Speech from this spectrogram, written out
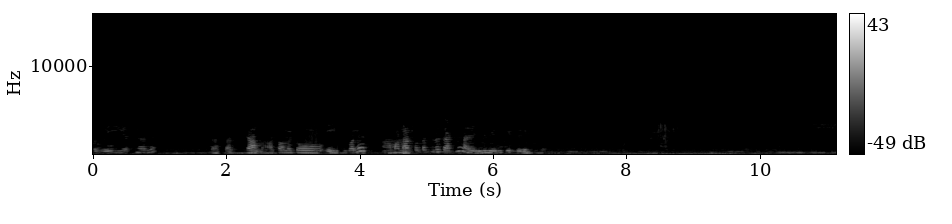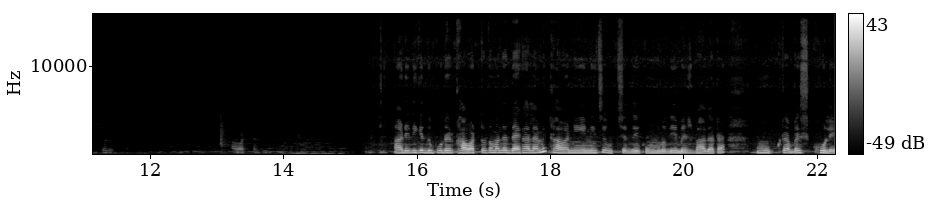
তো হয়েই গেছে আগে। আর টমেটো এই কি বলে আমানার কথা ছিল চাটনি, আর এদিকে লেবু কেটে রেখেছে। খাবারটা আর এদিকে দুপুরের খাবার তো তোমাদের দেখালামই খাবার নিয়ে নিয়েছি, উচ্ছে দিয়ে কুমড়ো দিয়ে বেশ ভাজাটা, মুখটা বেশ খোলে।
